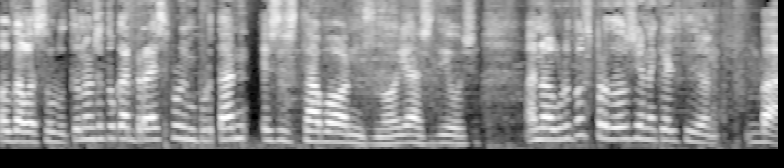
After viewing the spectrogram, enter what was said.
el de la salut, que no ens ha tocat res, però l'important és estar bons, no? Ja es diu això. En el grup dels perdedors hi ha aquells que diuen, va,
